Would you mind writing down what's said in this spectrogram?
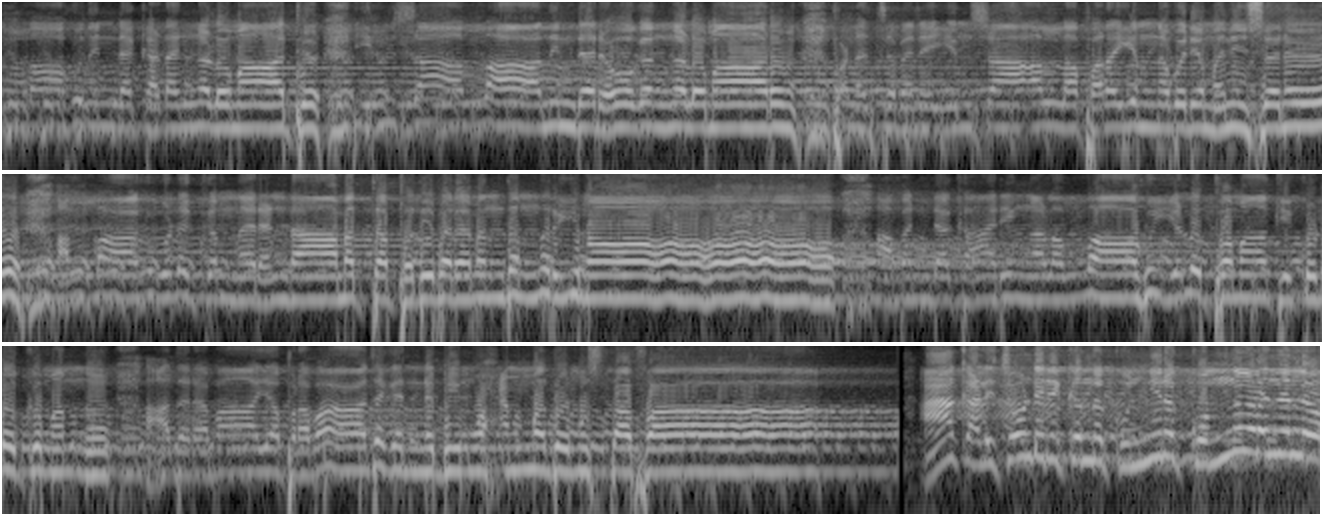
അള്ളാഹു നിന്റെ കടങ്ങൾ മാറ്റും. നിന്റെ രോഗങ്ങൾ മാറും. പടച്ചവനെ ഇൻഷാ അല്ല പറയുന്ന ഒരു മനുഷ്യന് അള്ളാഹു കൊടുക്കുന്ന രണ്ടാമത്തെ പ്രതിഫലം എന്തെന്നറിയുമോ? അവന്റെ കാര്യങ്ങൾ അള്ളാഹു എളുപ്പമാക്കി കൊടുക്കുമെന്ന് ആദരവായ പ്രവാചകൻ നബി മുഹമ്മദ് മുസ്തഫ. ആ കളിച്ചോണ്ടിരിക്കുന്ന കുഞ്ഞിനെ കൊന്നുകളഞ്ഞല്ലോ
